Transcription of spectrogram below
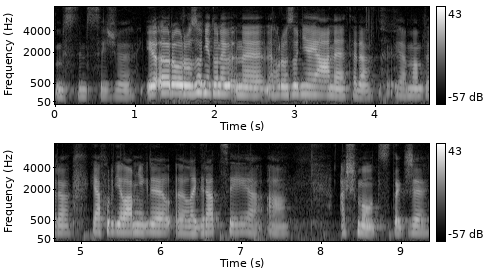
myslím si, že rozhodně to ne, ne, rozhodně já ne teda. Já mám teda, já furt dělám někde legraci a, a až moc, takže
